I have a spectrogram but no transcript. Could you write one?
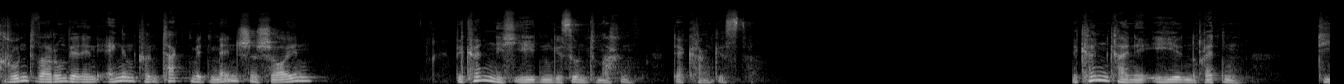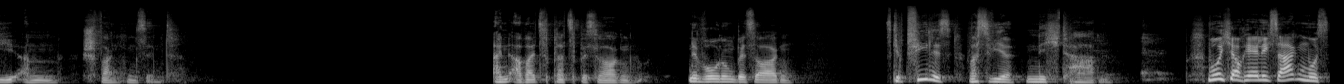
Grund, warum wir den engen Kontakt mit Menschen scheuen. Wir können nicht jeden gesund machen, der krank ist. Wir können keine Ehen retten, die am Schwanken sind. Einen Arbeitsplatz besorgen, eine Wohnung besorgen. Es gibt vieles, was wir nicht haben. Wo ich auch ehrlich sagen muss,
